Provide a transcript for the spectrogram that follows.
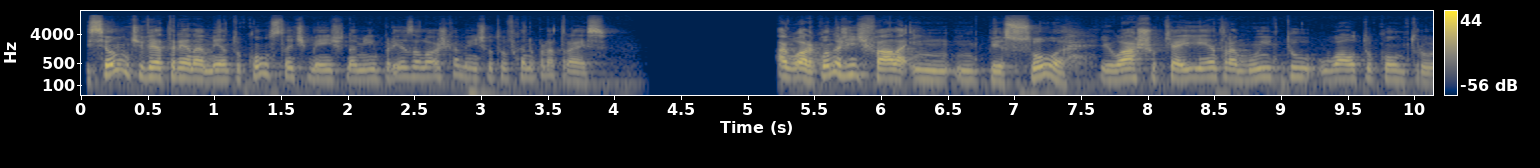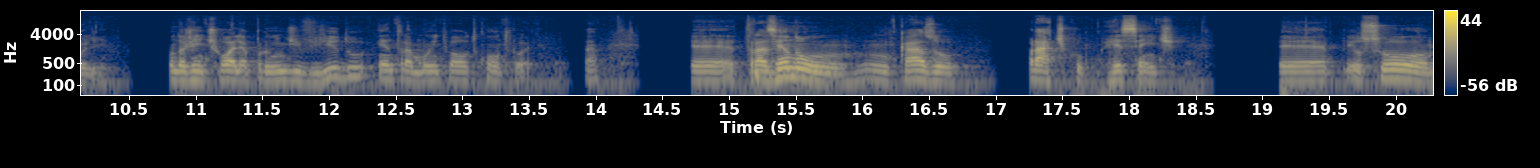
que se eu não tiver treinamento constantemente na minha empresa, logicamente eu estou ficando para trás. Agora, quando a gente fala em, em, pessoa, eu acho que aí entra muito o autocontrole. Quando a gente olha para o indivíduo, entra muito o autocontrole. Tá? É, trazendo um, um, caso prático recente. É, eu sou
